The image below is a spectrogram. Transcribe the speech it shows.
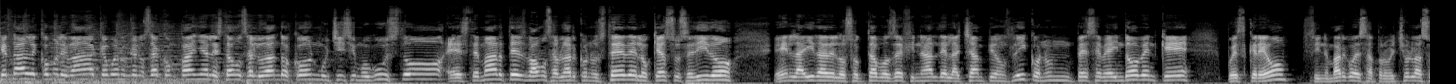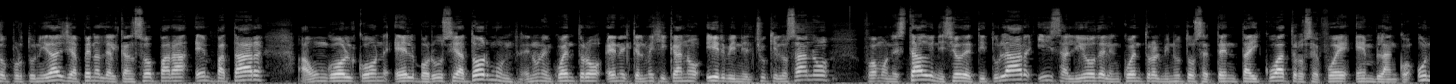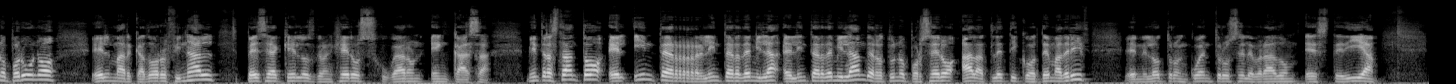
¿Qué tal? ¿Cómo le va? Qué bueno que nos acompaña. Le estamos saludando con muchísimo gusto. Este martes vamos a hablar con usted de lo que ha sucedido en la ida de los octavos de final de la Champions League con un PSV Eindhoven que pues creó, sin embargo desaprovechó las oportunidades y apenas le alcanzó para empatar a un gol con el Borussia Dortmund en un encuentro en el que el mexicano Irving el Chucky Lozano fue amonestado, inició de titular y salió del encuentro al minuto 74, se fue en blanco. Uno por uno, el marcador final, pese a que los granjeros jugaron en casa. Mientras tanto, el Inter, el Inter de Milán, el Inter de Milán derrotó 1 por 0 al Atlético de Madrid en el otro encuentro celebrado este día.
